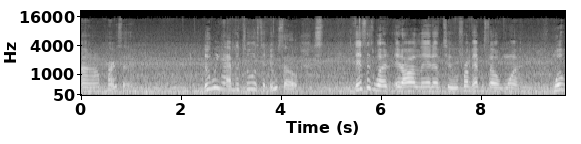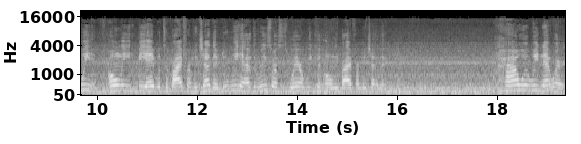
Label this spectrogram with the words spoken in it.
um, person do we have the tools to do so? This is what it all led up to from episode one. Will we only be able to buy from each other? Do we have the resources where we could only buy from each other? How will we network?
